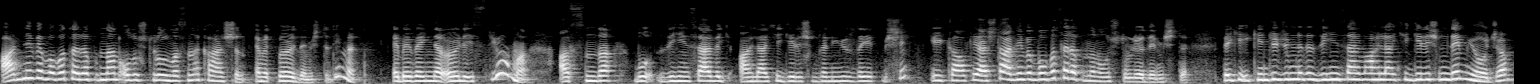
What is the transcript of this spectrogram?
anne ve baba tarafından oluşturulmasına karşın. Evet böyle demişti değil mi? Ebeveynler öyle istiyor ama aslında bu zihinsel ve ahlaki gelişimlerin %70'i ilk 6 yaşta anne ve baba tarafından oluşturuluyor demişti. Peki ikinci cümlede zihinsel ve ahlaki gelişim demiyor hocam.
